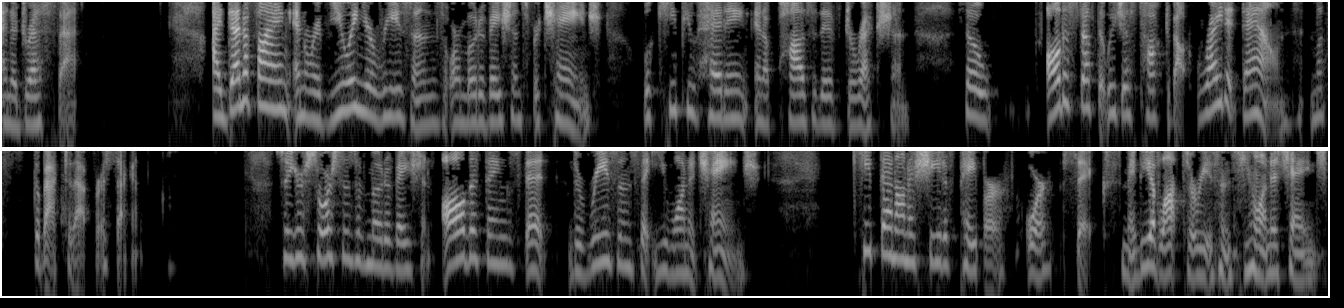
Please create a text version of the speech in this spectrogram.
and address that. Identifying and reviewing your reasons or motivations for change will keep you heading in a positive direction. So all the stuff that we just talked about write it down. Let's go back to that for a second. So your sources of motivation all the things that the reasons that you want to change. Keep that on a sheet of paper or six. Maybe you have lots of reasons you want to change.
